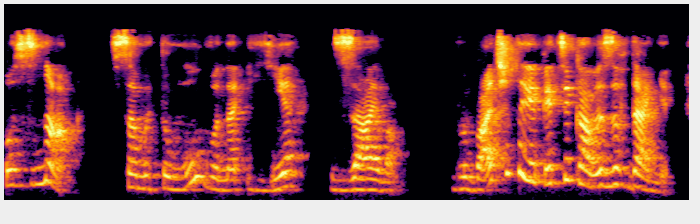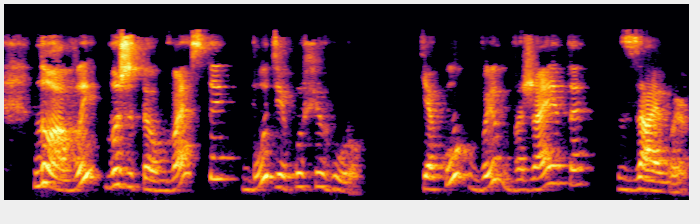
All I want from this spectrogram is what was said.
ознак. Саме тому вона і є зайва. Ви бачите, яке цікаве завдання? Ну, а ви можете обвести будь-яку фігуру, яку ви вважаєте зайвою.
